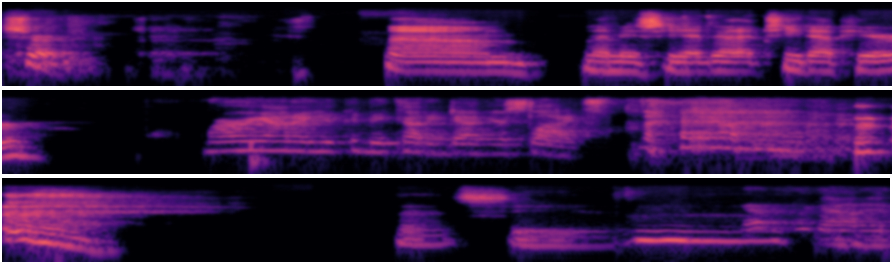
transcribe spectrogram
Sure. Um, let me see, I've got it teed up here. Mariana, you can be cutting down your slides. Let's see. Yep, we got it.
